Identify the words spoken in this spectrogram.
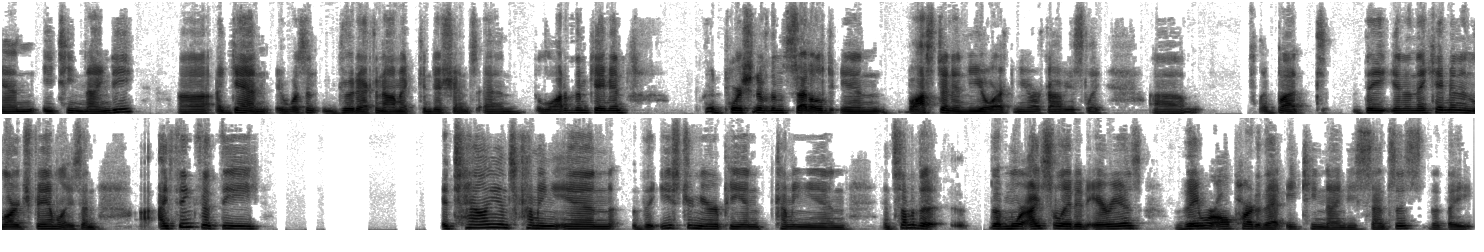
and 1890. Uh, again, it wasn't good economic conditions, and a lot of them came in. A good portion of them settled in Boston and New York, New York, obviously. Um, but they, you know, they came in in large families. And I think that the Italians coming in, the Eastern European coming in, and some of the the more isolated areas, they were all part of that 1890 census that they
